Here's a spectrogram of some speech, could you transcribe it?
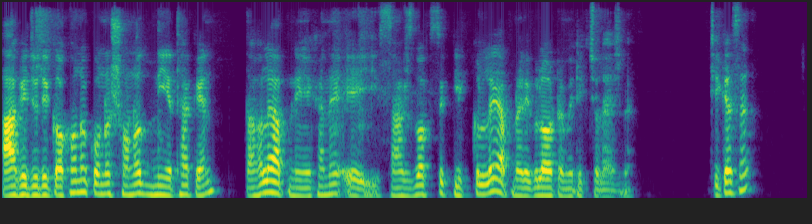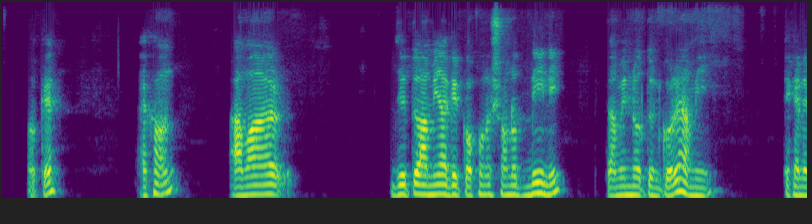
আগে যদি কখনো কোনো সনদ নিয়ে থাকেন, তাহলে আপনি এখানে এই সার্চ বক্সে ক্লিক করলে আপনার এগুলো অটোমেটিক চলে আসবে। ঠিক আছে? ওকে। এখন আমার যেহেতু আমি আগে কখনো সনদ নিইনি, তো আমি নতুন করে আমি এখানে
